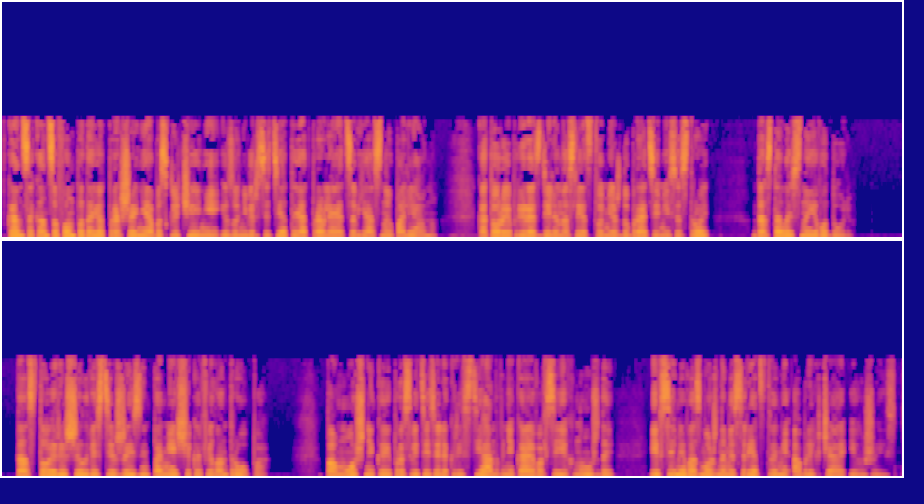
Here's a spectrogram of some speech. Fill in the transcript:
В конце концов он подает прошение об исключении из университета и отправляется в Ясную Поляну, которая при разделе наследства между братьями и сестрой досталась на его долю. Толстой решил вести жизнь помещика-филантропа, помощника и просветителя крестьян, вникая во все их нужды и всеми возможными средствами облегчая их жизнь.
